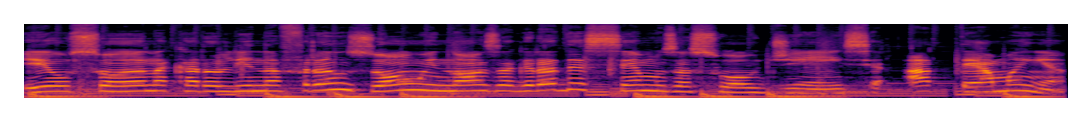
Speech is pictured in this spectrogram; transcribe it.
Eu sou Ana Carolina Franzon e nós agradecemos a sua audiência. Até amanhã.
